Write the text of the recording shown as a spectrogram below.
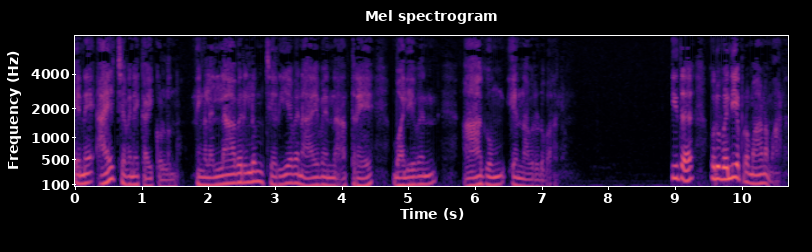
എന്നെ അയച്ചവനെ കൈക്കൊള്ളുന്നു. നിങ്ങൾ എല്ലാവരിലും ചെറിയവനായവൻ അത്രേ വലിയവൻ ആകും എന്നവരോട് പറഞ്ഞു. ഇത് ഒരു വലിയ പ്രമാണമാണ്.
